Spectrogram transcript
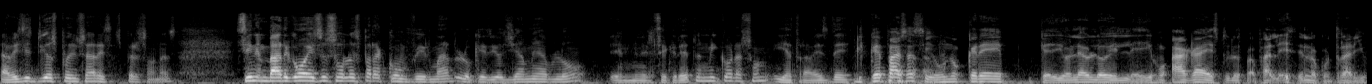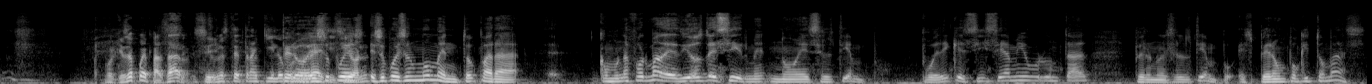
A veces Dios puede usar a esas personas. Sin embargo, eso solo es para confirmar lo que Dios ya me habló en el secreto en mi corazón y a través de... ¿Y qué pasa si uno cree que Dios le habló y le dijo, haga esto y los papás le dicen lo contrario? Porque eso puede pasar. Sí, Si uno esté tranquilo Pero con una eso decisión... puede, eso puede ser un momento para, eh, como una forma de Dios decirme, no es el tiempo. Puede que sí sea mi voluntad, pero no es el tiempo. Espera un poquito más.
